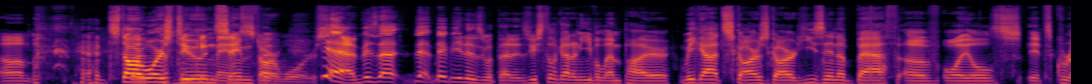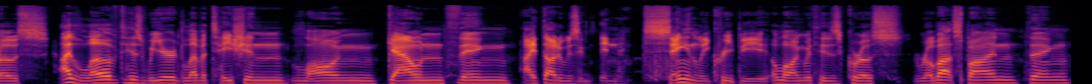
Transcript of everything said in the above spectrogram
Um, Star Wars, Dune, same Star thing. Wars. Yeah, is that, that maybe it is what that is? We still got an evil empire. We got Skarsgård. He's in a bath of oils. It's gross. I loved his weird levitation long gown thing. I thought it was in- insanely creepy, along with his gross robot spine thing.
